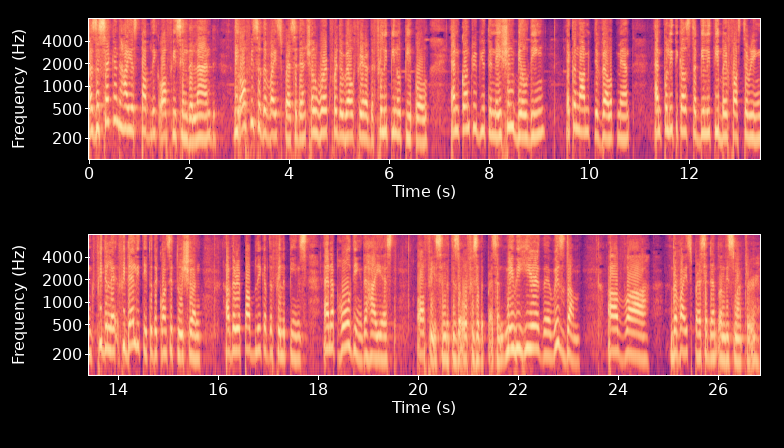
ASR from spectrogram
as the second highest public office in the land, the Office of the Vice President shall work for the welfare of the Filipino people and contribute to nation building, economic development, and political stability by fostering fidelity to the Constitution of the Republic of the Philippines and upholding the highest office, and that is the office of the President. May we hear the wisdom of uh, the Vice President on this matter.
